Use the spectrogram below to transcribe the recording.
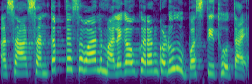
असा संतप्त सवाल मालेगावकरांकडून उपस्थित होत आहे.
